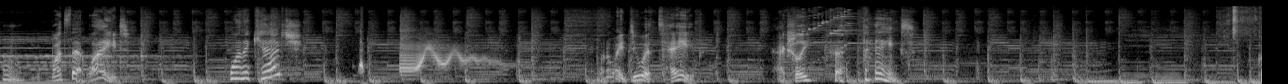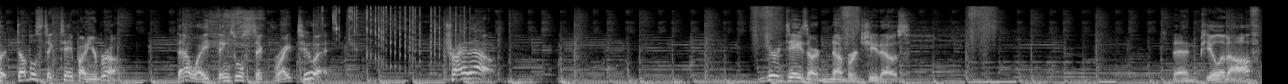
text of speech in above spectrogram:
Hmm, what's that light? Want to catch? What do I do with tape? Actually, thanks. Put double stick tape on your broom. That way, things will stick right to it. Try it out. Your days are numbered, Cheetos. Then peel it off.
